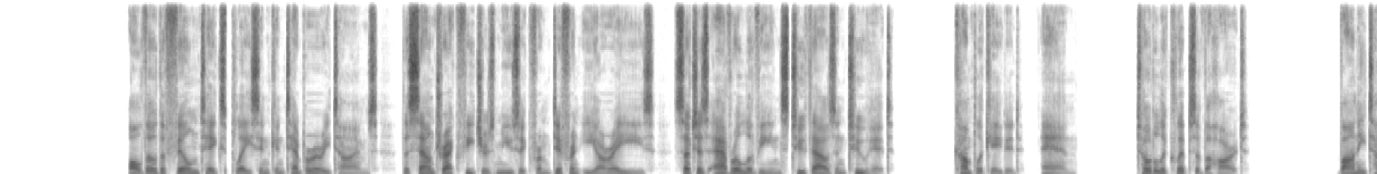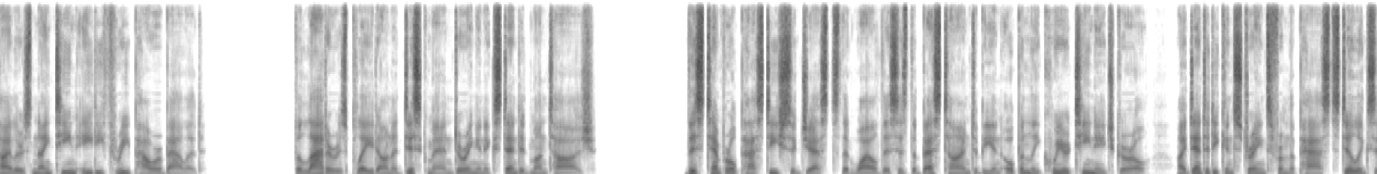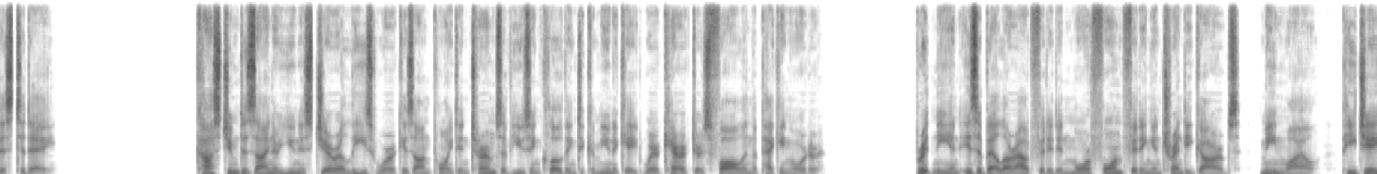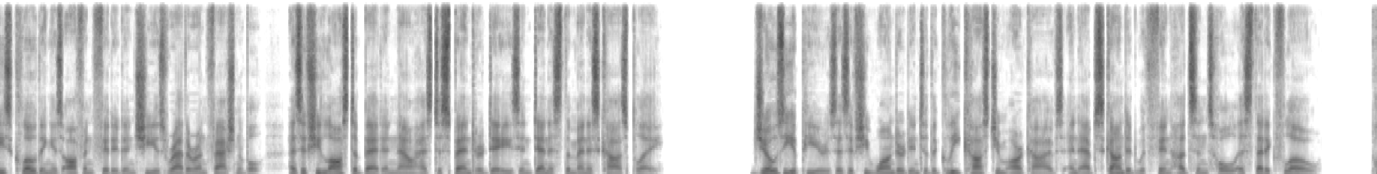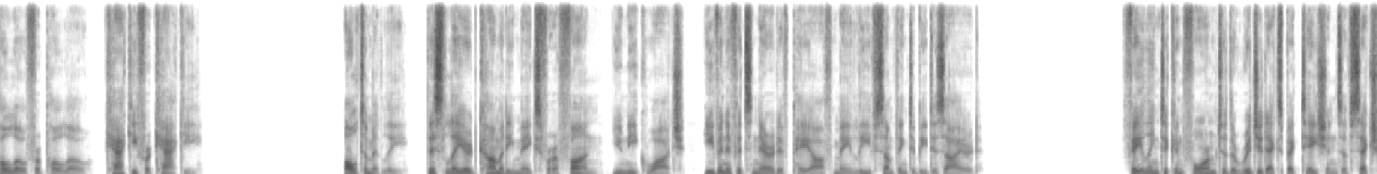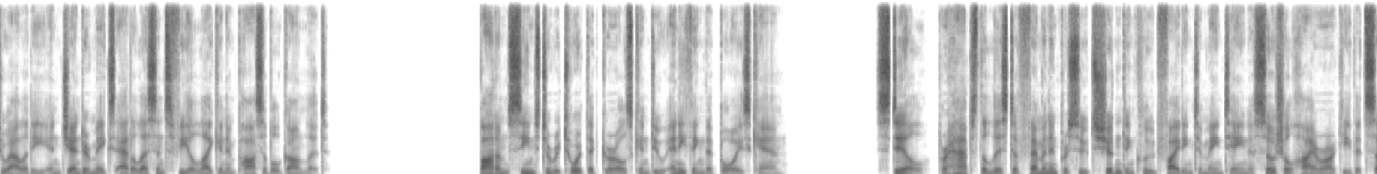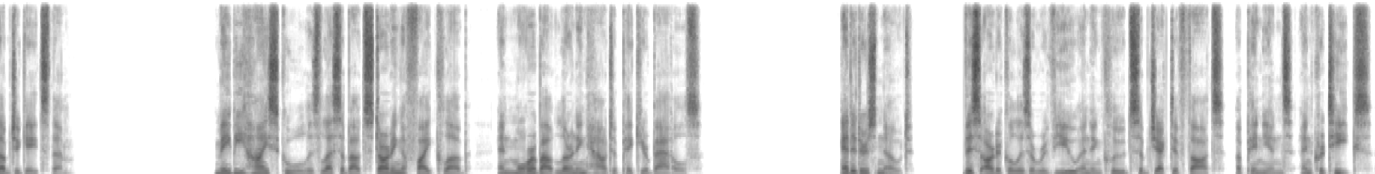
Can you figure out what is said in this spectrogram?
Although the film takes place in contemporary times, the soundtrack features music from different ERAs, such as Avril Lavigne's 2002 hit, Complicated, and Total Eclipse of the Heart. Bonnie Tyler's 1983 power ballad. The latter is played on a Discman during an extended montage. This temporal pastiche suggests that while this is the best time to be an openly queer teenage girl, identity constraints from the past still exist today. Costume designer Eunice Jera Lee's work is on point in terms of using clothing to communicate where characters fall in the pecking order. Brittany and Isabel are outfitted in more form fitting and trendy garbs, meanwhile, PJ's clothing is often fitted and she is rather unfashionable, as if she lost a bet and now has to spend her days in Dennis the Menace cosplay. Josie appears as if she wandered into the Glee costume archives and absconded with Finn Hudson's whole aesthetic flow polo for polo, khaki for khaki. Ultimately, this layered comedy makes for a fun, unique watch, even if its narrative payoff may leave something to be desired. Failing to conform to the rigid expectations of sexuality and gender makes adolescence feel like an impossible gauntlet. Bottom seems to retort that girls can do anything that boys can. Still, perhaps the list of feminine pursuits shouldn't include fighting to maintain a social hierarchy that subjugates them. Maybe high school is less about starting a fight club and more about learning how to pick your battles. Editor's note this article is a review and includes subjective thoughts, opinions, and critiques.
